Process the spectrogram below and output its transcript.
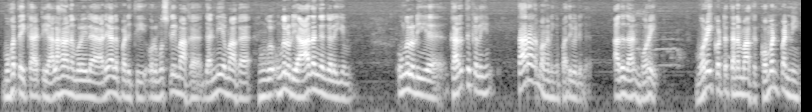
முகத்தை காட்டி அழகான முறையில் அடையாளப்படுத்தி ஒரு முஸ்லீமாக கண்ணியமாக உங்க உங்களுடைய ஆதங்கங்களையும் உங்களுடைய கருத்துக்களையும் தாராளமாக நீங்கள் பதிவிடுங்க. அதுதான் முறை. முறை கொட்டத்தனமாக கொமெண்ட் பண்ணி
